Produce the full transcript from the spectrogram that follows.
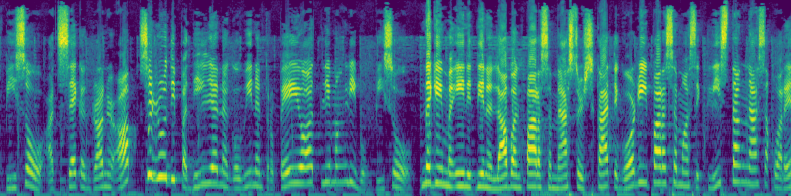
piso. At second runner-up si Rudy Padilla na nag-uwi ng tropeyo at 5,000 piso. Naging mainit din ang laban para sa Masters category para sa mga siklistang nasa 40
